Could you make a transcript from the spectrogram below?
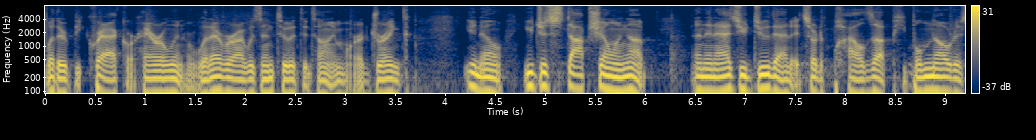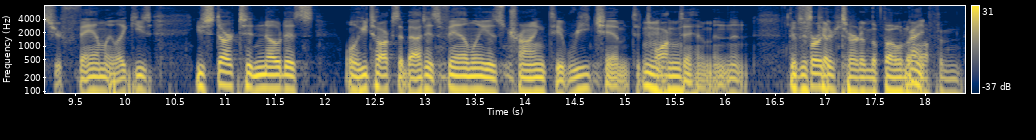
whether it be crack or heroin or whatever I was into at the time, or a drink, you know, you just stop showing up. And then as you do that, it sort of piles up. People notice your family. Like you, you start to notice. Well, he talks about his family is trying to reach him to talk to him, and then He just further kept turning the phone Right. off, and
